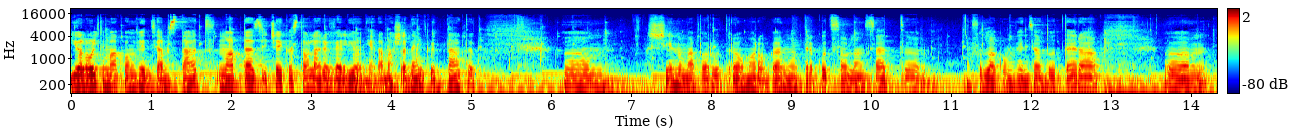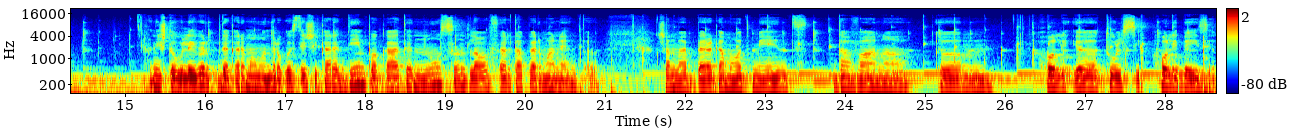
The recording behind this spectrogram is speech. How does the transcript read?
eu la ultima convenție am stat, noaptea ziceai că stau la Revelion, eram așa de încântată um, și nu mi-a părut rău, mă rog, anul trecut s-au lansat, um, am fost la convenția Dotera, um, niște uleiuri de care m-am îndrăgostit și care, din păcate, nu sunt la oferta permanentă și anume Bergamot, Mint, Davana, um, Holy, uh, Tulsi, Holy Basil.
